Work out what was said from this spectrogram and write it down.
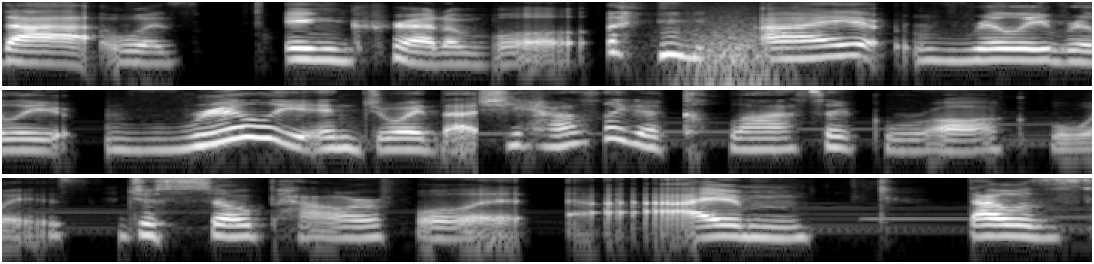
That was incredible. I really, really, really enjoyed that. She has like a classic rock voice, just so powerful. Eh, I'm that was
